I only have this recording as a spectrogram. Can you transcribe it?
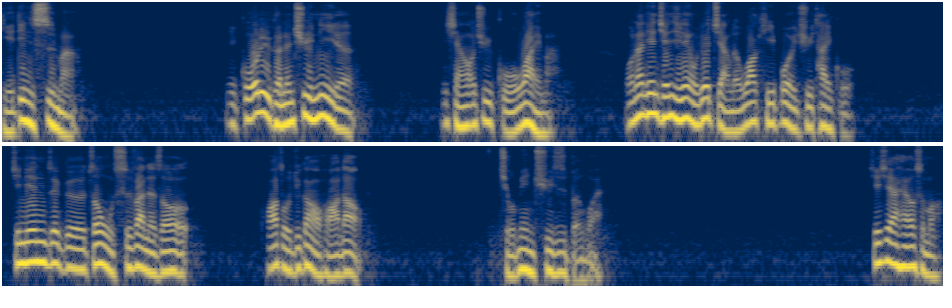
铁定是嘛？你国旅可能去腻了，你想要去国外嘛？我那天前几天我就讲了，Wacky Boy 去泰国。今天这个中午吃饭的时候，滑手就刚好滑到。九面去日本玩，接下来还有什么？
